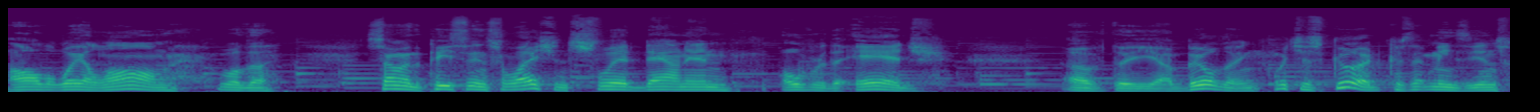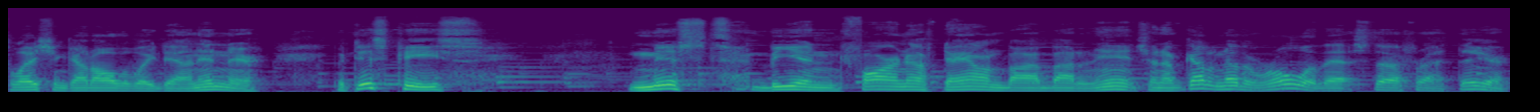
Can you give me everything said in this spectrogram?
all the way along. Well, the some of the piece of insulation slid down in over the edge of the uh, building, which is good because that means the insulation got all the way down in there. But this piece missed being far enough down by about an inch, and I've got another roll of that stuff right there.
